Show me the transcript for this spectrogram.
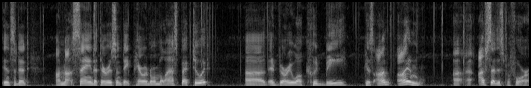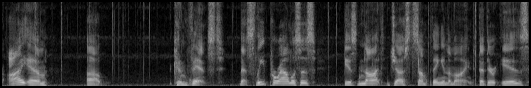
incident. I'm not saying that there isn't a paranormal aspect to it, uh, it very well could be because I'm I'm uh, I've said this before. I am uh, convinced that sleep paralysis is not just something in the mind, that there is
